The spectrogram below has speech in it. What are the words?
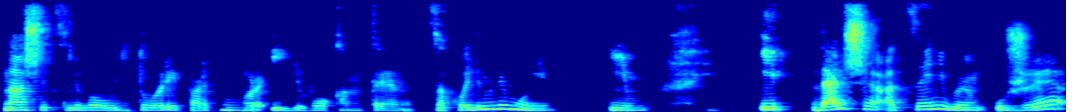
нашей целевой аудитории партнер и его контент, заходим ли мы им. И дальше оцениваем уже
